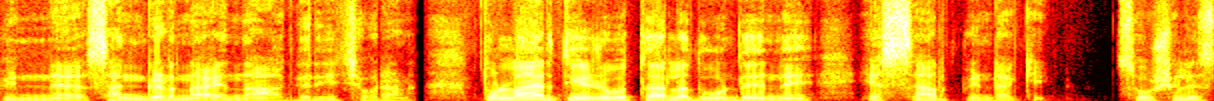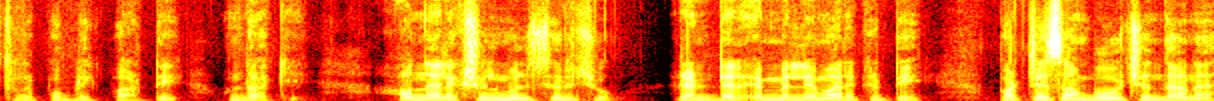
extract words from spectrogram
പിന്നെ സംഘടന എന്ന് ആഗ്രഹിച്ചവരാണ്. തൊള്ളായിരത്തി എഴുപത്തി ആറിൽ അതുകൊണ്ട് തന്നെ എസ് ആർ പി ഉണ്ടാക്കി സോഷ്യലിസ്റ്റ് റിപ്പബ്ലിക് പാർട്ടി ഉണ്ടാക്കി. അന്ന് ഇലക്ഷനിൽ മത്സരിച്ചു രണ്ട് എം എൽ എമാരെ കിട്ടി. പക്ഷേ സംഭവിച്ചെന്താണ്?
